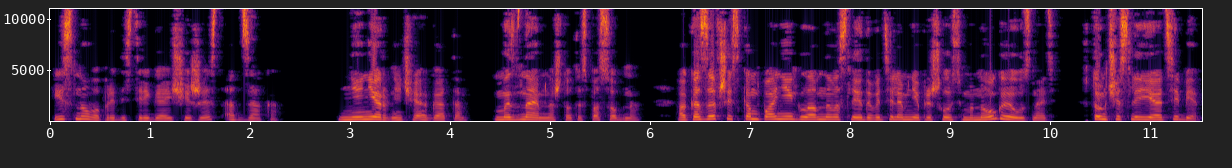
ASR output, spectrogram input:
И снова предостерегающий жест от Зака. «Не нервничай, Агата. Мы знаем, на что ты способна. Оказавшись в компании главного следователя, мне пришлось многое узнать, в том числе и о тебе.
